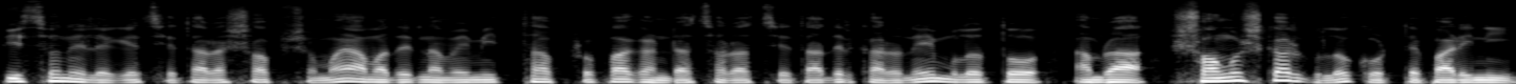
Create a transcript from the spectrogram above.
পিছনে লেগেছে, তারা সব সময় আমাদের নামে মিথ্যা প্রোপাগান্ডা ছড়াচ্ছে, তাদের কারণেই মূলত আমরা সংস্কারগুলো করতে পারিনি।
